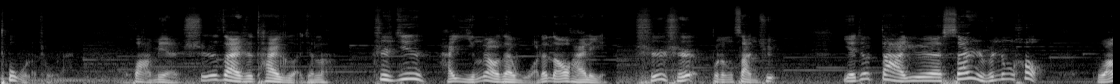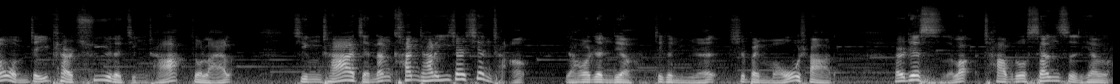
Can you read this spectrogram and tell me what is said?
吐了出来，画面实在是太恶心了，至今还萦绕在我的脑海里，迟迟不能散去。也就大约三十分钟后，管我们这一片区域的警察就来了。警察简单勘察了一下现场，然后认定这个女人是被谋杀的，而且死了差不多三四天了。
